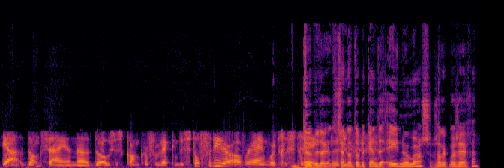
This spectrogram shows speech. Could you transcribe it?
Ja, dankzij een eh, dosis kankerverwekkende stoffen die er overheen wordt gestreken. bede- Dus- zijn dat de bekende E-nummers, zal ik maar zeggen?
